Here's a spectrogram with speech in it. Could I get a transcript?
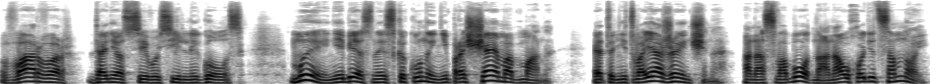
«Варвар!» — донесся его сильный голос. «Мы, небесные скакуны, не прощаем обмана. Это не твоя женщина. Она свободна, она уходит со мной.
